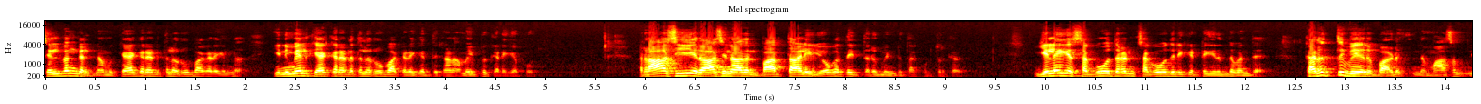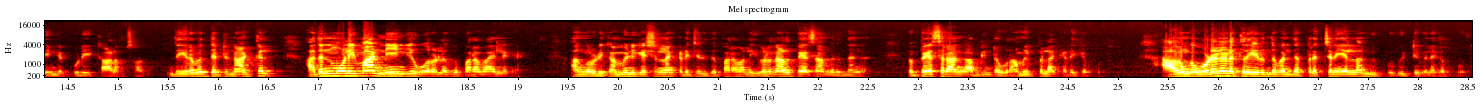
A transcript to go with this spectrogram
செல்வங்கள் நம்ம கேட்குற இடத்துல ரூபா கிடைக்கும்னா இனிமேல் கேட்குற இடத்துல ரூபா கிடைக்கிறதுக்கான அமைப்பு கிடைக்க போகுது. ராசி ராசிநாதன் பார்த்தாலே யோகத்தை தரும் என்று தான் கொடுத்துருக்காரு. இளைய சகோதரன் சகோதரி கிட்ட இருந்து வந்த கருத்து வேறுபாடு இந்த மாதம் நீங்கக்கூடிய காலம் சாமி இந்த இருபத்தெட்டு நாட்கள் அதன் மூலிமா நீங்கள் ஓரளவுக்கு பரவாயில்லைங்க. அவங்களுடைய கம்யூனிகேஷன்லாம் கிடைச்சிருக்கு பரவாயில்ல. இவ்வளோ நாள் பேசாமல் இருந்தாங்க. இப்போ பேசுகிறாங்க அப்படின்ற ஒரு அமைப்பெல்லாம் கிடைக்க போகுது. அவங்க உடல்நலத்தில் இருந்து வந்த பிரச்சனையெல்லாம் இப்போ விட்டு விலக போகுது.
